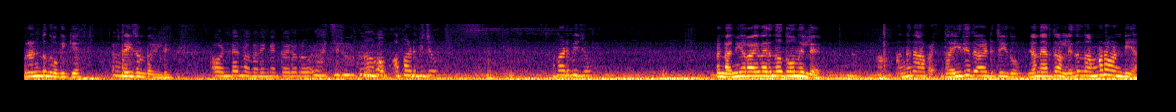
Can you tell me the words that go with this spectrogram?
ഫ്രണ്ട് നോക്കിക്കേ. സ്പേസ് ഉണ്ടോ ഇല്ലേ? അപ്പൊ അടുപ്പിച്ചോ? അപ്പൊ അടുപ്പിച്ചോ? കണ്ട നിയറായി വരുന്നത് തോന്നില്ലേ? അങ്ങനെ ധൈര്യമായിട്ട് ചെയ്തു. ഞാൻ നേരത്തെ പറഞ്ഞില്ല ഇത് നമ്മുടെ വണ്ടിയാ.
